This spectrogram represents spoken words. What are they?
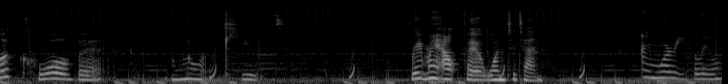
Look cool, but I want to look cute. Rate my outfit 1 to 10. I'm worried, Bloom.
